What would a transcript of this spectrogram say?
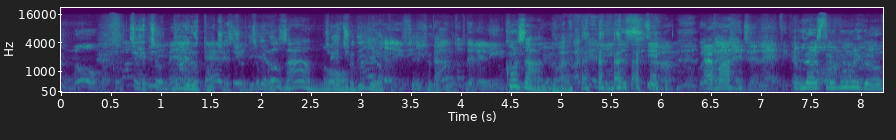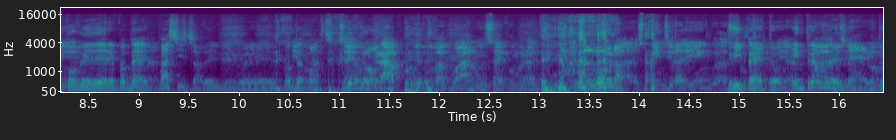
hanno? Ma cosa hanno Ceccio, di me? diglielo tu, Eh, Ceccio, diglielo Cosa hanno? Ceccio, diglielo Eh, tu, Ceccio, diglielo delle lingue Cosa hanno? lingue Sì, eh, ma è genetica il nostro buona, pubblico non può vedere. Vabbè, ma sì, c'ha le lingue. Vabbè, ma C'è un grappolo, tu va qua, non sai come raggiungerlo. Allora, spingi la lingua. Ripeto, entriamo Mangi, nel merito.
